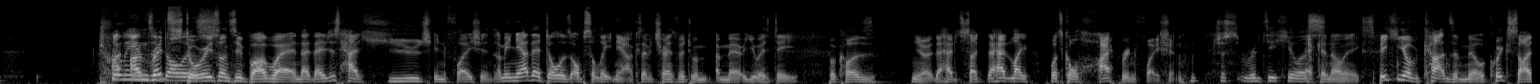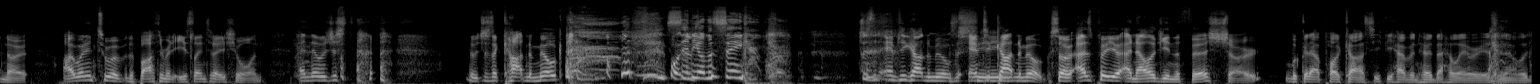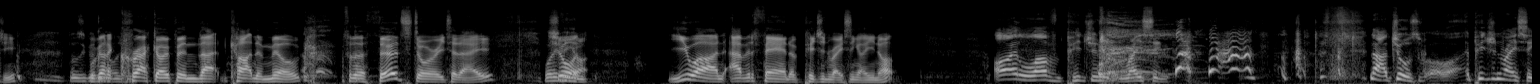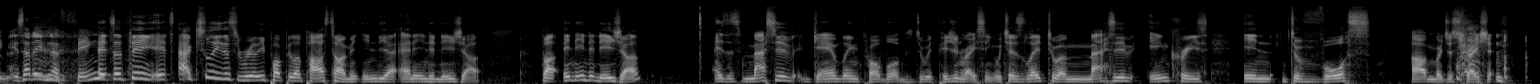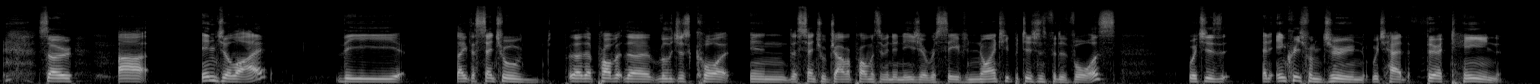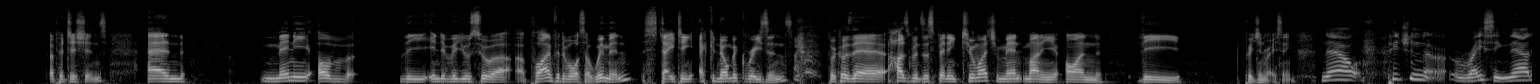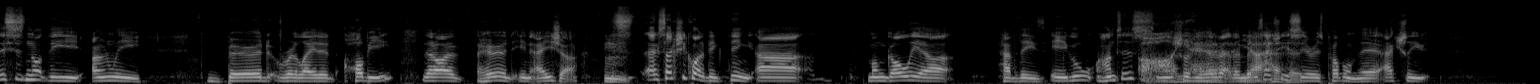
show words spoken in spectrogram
I, Trillions I've read of dollars. stories on Zimbabwe and that they just had huge inflations. I mean, now their dollar's obsolete now because they've transferred to a, Amer- USD because you know they had such, they had like what's called hyperinflation just ridiculous. economics. Speaking of cartons of milk, quick side note: I went into a, the bathroom at Eastland today, Sean, and there was just there was just a carton of milk. sitting on the sink. Just an empty carton of milk. empty carton of milk. So, as per your analogy in the first show, look at our podcast if you haven't heard that hilarious analogy. We're going to crack open that carton of milk for the third story today. What have you Sean, you are an avid fan of pigeon racing, are you not? I love pigeon racing. nah, Jules, uh, pigeon racing is that even a thing? It's a thing. It's actually this really popular pastime in India and Indonesia. But in Indonesia, is this massive gambling problem to do with pigeon racing, which has led to a massive increase in divorce um, registration. so, uh, in July, the like the central uh, the prov- the religious court in the central Java province of Indonesia received 90 petitions for divorce, which is an increase from June, which had 13 uh, petitions, and many of the individuals who are applying for divorce are women, stating economic reasons because their husbands are spending too much man- money on the pigeon racing. Now, pigeon racing. Now, this is not the only bird related hobby that I've heard in Asia. Hmm. It's, it's actually quite a big thing. Uh, Mongolia have these eagle hunters. I'm Oh, not sure if you heard about them, but yeah, it's actually a serious problem. They're actually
